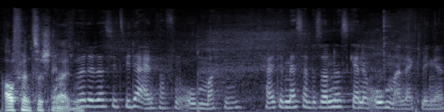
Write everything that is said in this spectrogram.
aufhören zu Ich schneiden. würde das jetzt wieder einfach von oben machen. Ich halte Messer besonders gerne oben an der Klinge.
